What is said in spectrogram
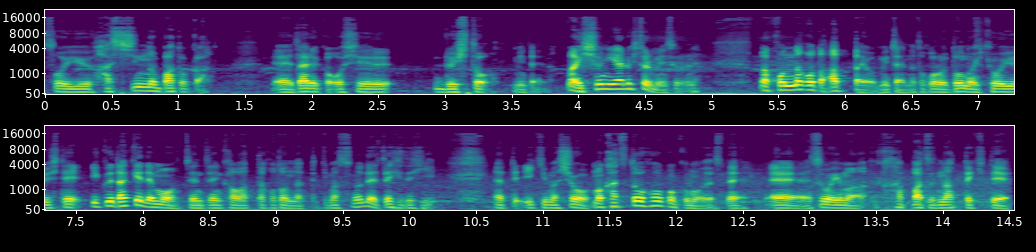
そういう発信の場とか、えー、誰か教える人みたいな。まあ一緒にやる人でもいいですよね。まあこんなことあったよみたいなところをどんどん共有していくだけでも全然変わったことになってきますので、ぜひぜひやっていきましょう。まあ活動報告もですね、えー、すごい今活発になってきて、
